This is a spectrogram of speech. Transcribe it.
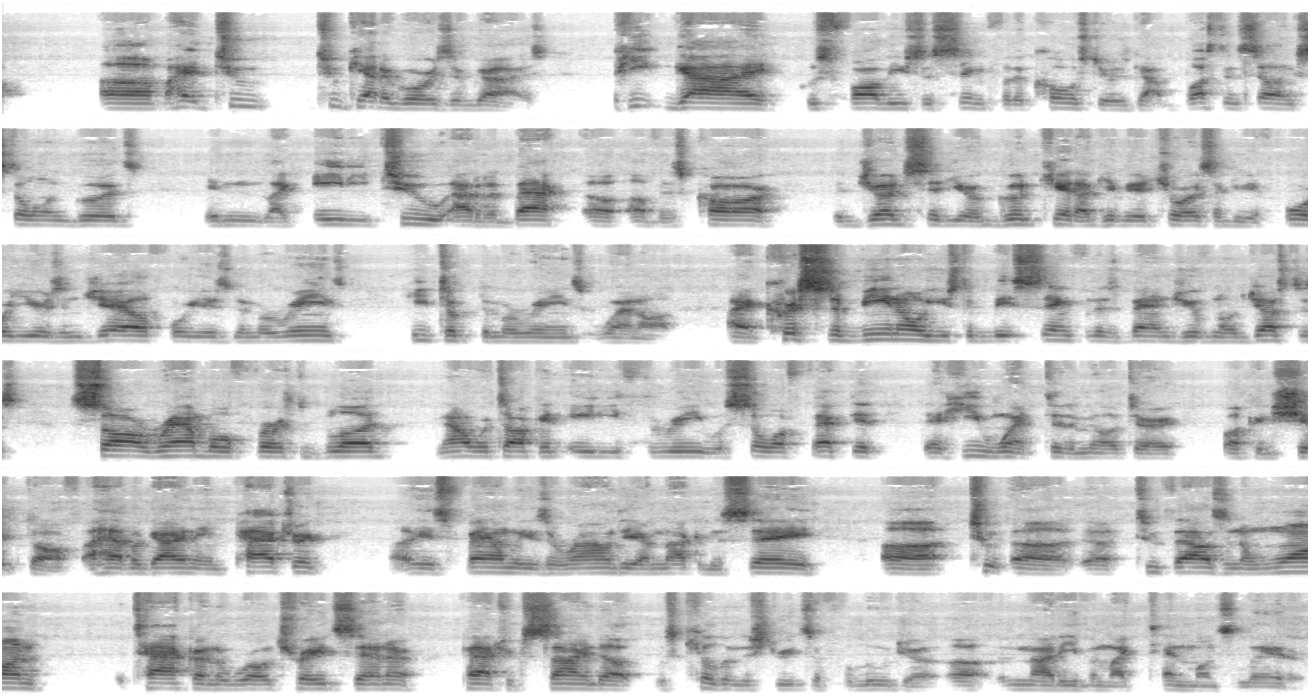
Um, I had two two categories of guys. Pete Guy, whose father used to sing for the Coasters, got busted selling stolen goods in like '82 out of the back of, of his car. The judge said, "You're a good kid. I'll give you a choice. I'll give you four years in jail, four years in the Marines." He took the Marines, went on. I had Chris Sabino, used to be sing for this band Juvenile Justice. Saw Rambo First Blood. Now we're talking '83. Was so affected that he went to the military fucking shipped off. I have a guy named Patrick. Uh, his family is around here. I'm not going to say. Uh, two, uh, uh 2001 attack on the World Trade Center. Patrick signed up, was killed in the streets of Fallujah. Uh, not even like 10 months later.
